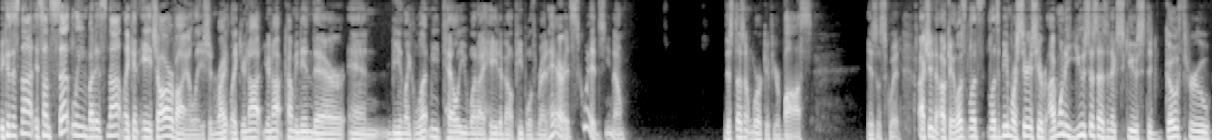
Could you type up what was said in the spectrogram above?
because it's not, it's unsettling, but it's not like an HR violation, right? Like you're not, you're not coming in there and being like, let me tell you what I hate about people with red hair. It's squids, you know. This doesn't work if your boss is a squid. Actually, no. Okay, let's let's let's be more serious here. I want to use this as an excuse to go through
